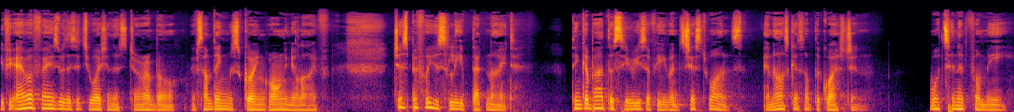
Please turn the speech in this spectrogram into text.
if you ever face with a situation that's terrible, if something's going wrong in your life, just before you sleep that night, think about the series of events just once and ask yourself the question, what's in it for me?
